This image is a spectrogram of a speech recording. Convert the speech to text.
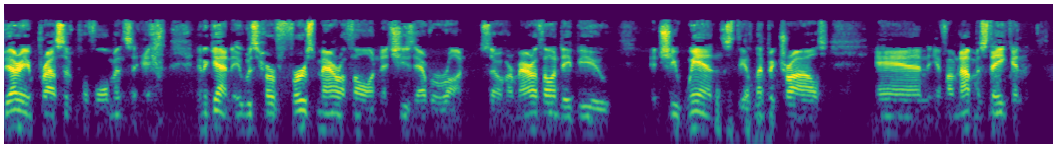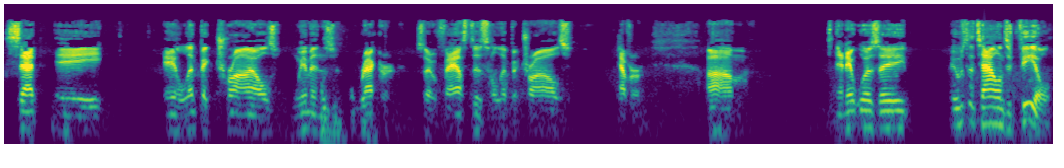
very impressive performance. And again, it was her first marathon that she's ever run. So her marathon debut, and she wins the Olympic trials. And if I'm not mistaken, set a, a Olympic trials women's record. So fastest Olympic trials ever. Um, and it was a it was a talented field.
